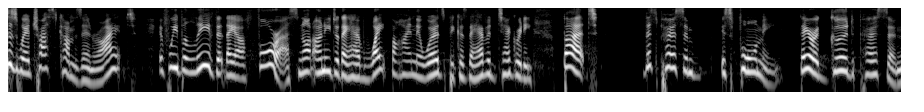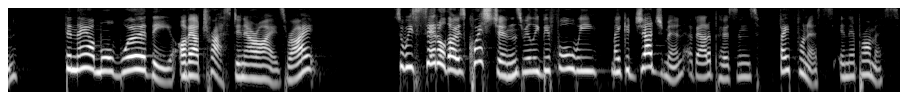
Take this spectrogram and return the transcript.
is where trust comes in, right? If we believe that they are for us, not only do they have weight behind their words because they have integrity, but this person is for me. They are a good person then they are more worthy of our trust in our eyes, right? So we settle those questions really before we make a judgment about a person's faithfulness in their promise.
